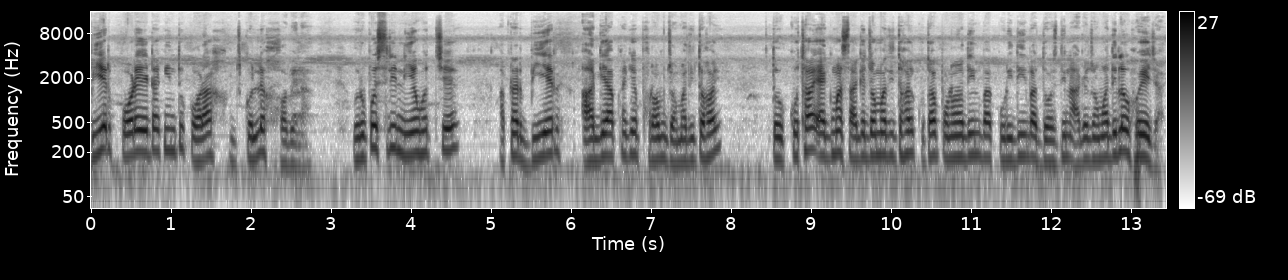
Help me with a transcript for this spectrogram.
বিয়ের পরে এটা কিন্তু করা, করলে হবে না। রূপশ্রীর নিয়ম হচ্ছে আপনার বিয়ের আগে আপনাকে ফর্ম জমা দিতে হয়। তো কোথাও এক মাস আগে জমা দিতে হয়, কোথাও পনেরো দিন বা কুড়ি দিন বা দশ দিন আগে জমা দিলেও হয়ে যায়।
